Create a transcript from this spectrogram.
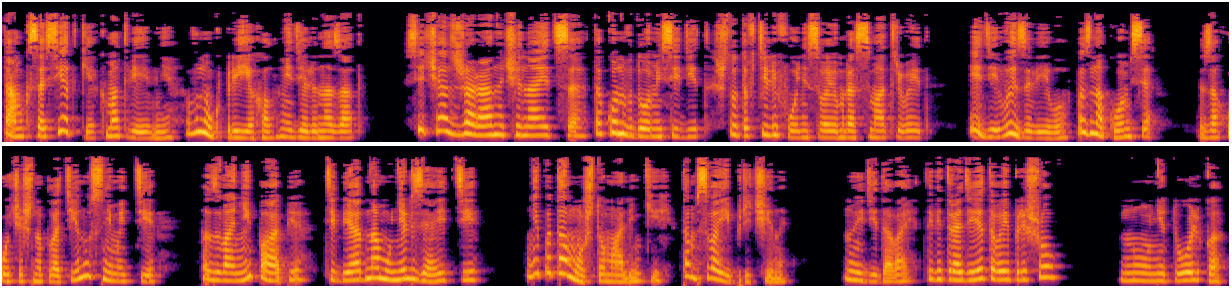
Там к соседке, к Матвеевне, внук приехал неделю назад. Сейчас жара начинается, так он в доме сидит, что-то в телефоне своем рассматривает. Иди, вызови его, познакомься. Захочешь на плотину с ним идти? Позвони папе, тебе одному нельзя идти. Не потому, что маленький, там свои причины. Ну иди давай, ты ведь ради этого и пришел? Ну, не только.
